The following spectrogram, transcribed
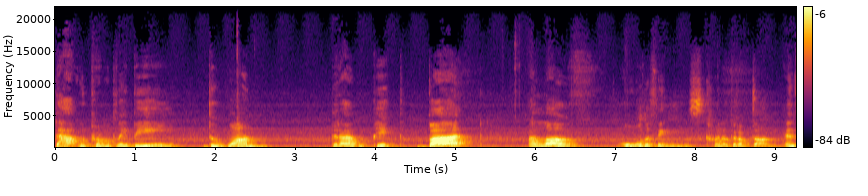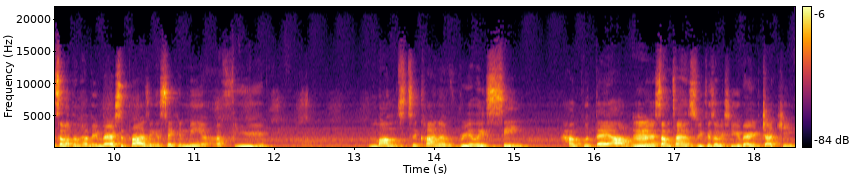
that would probably be the one that I would pick. But I love all the things kind of that I've done. And some of them have been very surprising. It's taken me a few months to kind of really see how good they are. You Mm. know, sometimes because obviously you're very judgy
